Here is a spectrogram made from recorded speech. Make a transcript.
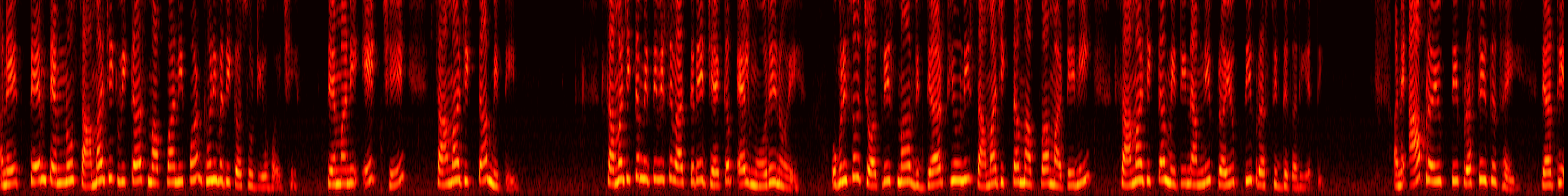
અને તેમ તેમનો સામાજિક વિકાસ માપવાની પણ ઘણી બધી કસોટીઓ હોય છે. તેમાંની એક છે સામાજિકતા મિતિ. સામાજિકતા મિતિ વિશે વાત કરીએ જેકબ એલ મોરેનોએ. ઓગણીસો ચોત્રીસમાં વિદ્યાર્થીઓની સામાજિકતા માપવા માટેની સામાજિકતા મિતિ નામની પ્રયુક્તિ પ્રસિદ્ધ કરી હતી. અને આ પ્રયુક્તિ પ્રસિદ્ધ થઈ. ત્યારથી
